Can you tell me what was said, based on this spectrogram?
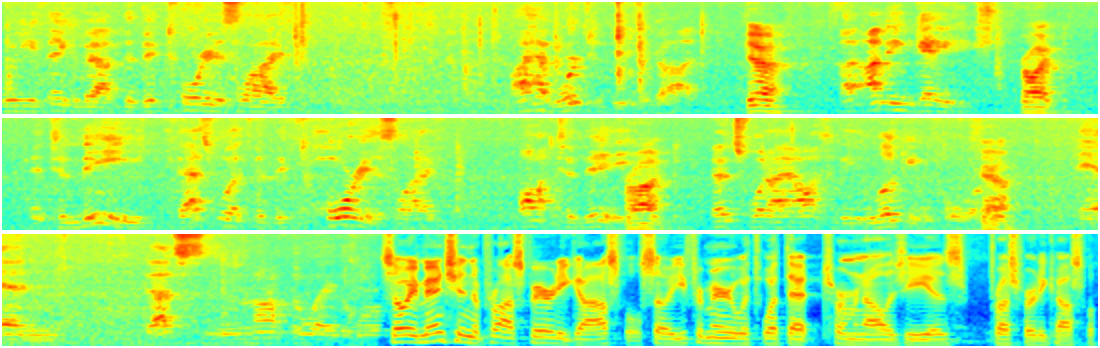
when you think about the victorious life, I have work to do for God. Yeah. I, I'm engaged. Right. And to me, that's what the victorious life ought to be. Right. That's what I ought to be looking for. Yeah. And that's not the way the world. So he mentioned the prosperity gospel. So you familiar with what that terminology is? Prosperity gospel.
